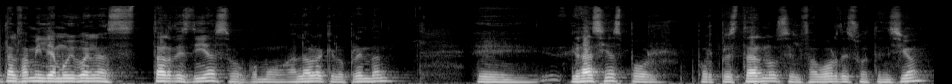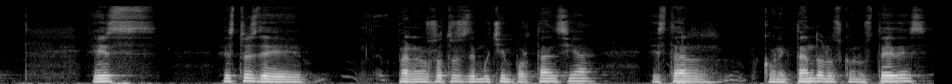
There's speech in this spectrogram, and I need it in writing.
tal familia? Muy buenas tardes, días o como a la hora que lo prendan. Eh, gracias por, por, prestarnos el favor de su atención. Es, esto es de, para nosotros de mucha importancia estar conectándonos con ustedes.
